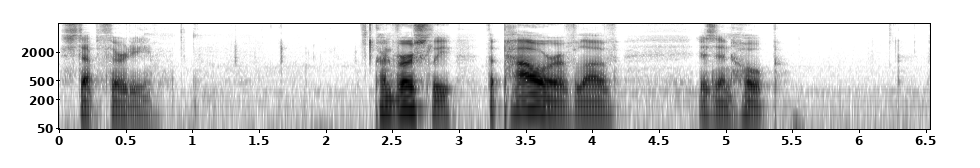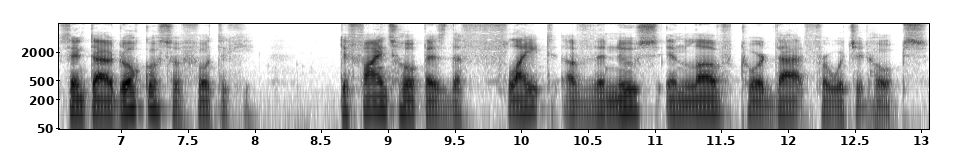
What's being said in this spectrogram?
Step 30. Conversely, the power of love is in hope. St. Diadochos of Photiki defines hope as the flight of the nous in love toward that for which it hopes.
